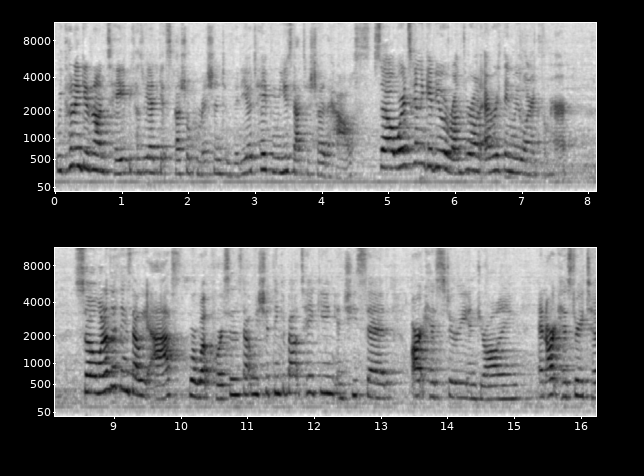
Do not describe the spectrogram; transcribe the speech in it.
we couldn't get it on tape because we had to get special permission to videotape and we used that to show the house. So we're just going to give you a run through on everything we learned from her. So one of the things that we asked were what courses that we should think about taking and she said art history and drawing and art history to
